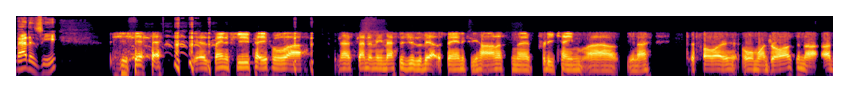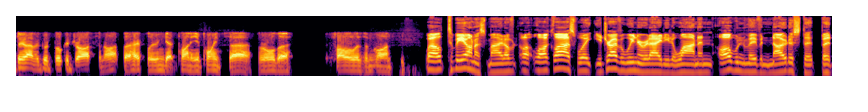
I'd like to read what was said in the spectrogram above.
matters here. Yeah, yeah. There's been a few people, uh, you know, sending me messages about the fantasy harness, and they're pretty keen, uh, you know, to follow all my drives. And I, I, do have a good book of drives tonight, so hopefully we can get plenty of points uh, for all the followers of mine. Well, to be honest, mate, I've, like last week, you drove a winner at eighty to one, and I wouldn't have even noticed it, but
